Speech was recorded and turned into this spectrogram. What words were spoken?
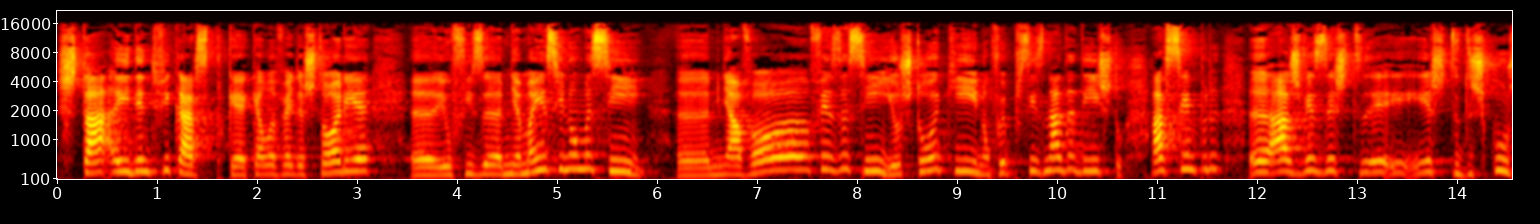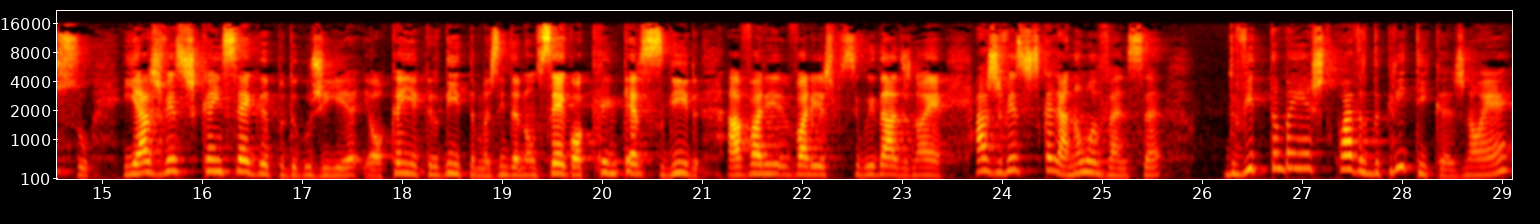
está a identificar-se, porque é aquela velha história. Uh, eu fiz a minha mãe ensinou-me assim, a minha avó fez assim, eu estou aqui, não foi preciso nada disto. Há sempre, ah, às vezes, este, este discurso e às vezes quem segue a pedagogia, ou quem acredita, mas ainda não segue, ou quem quer seguir, há várias, possibilidades, não é? Às vezes, se calhar, não avança devido também a este quadro de críticas, não é?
